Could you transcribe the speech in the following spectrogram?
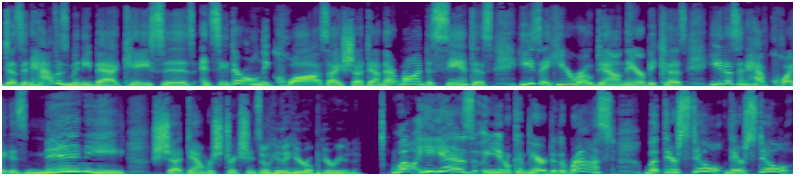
doesn't have as many bad cases, and see, they're only quasi shut down. That Ron DeSantis, he's a hero down there because he doesn't have quite as many shutdown restrictions. No, he's a hero. Period. Well, he is, you know, compared to the rest, but there's still there's still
